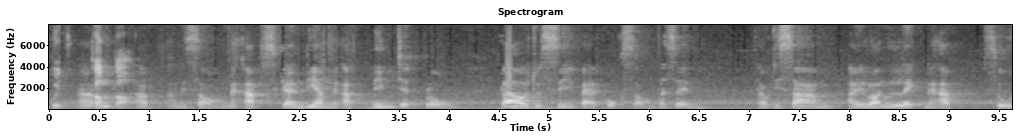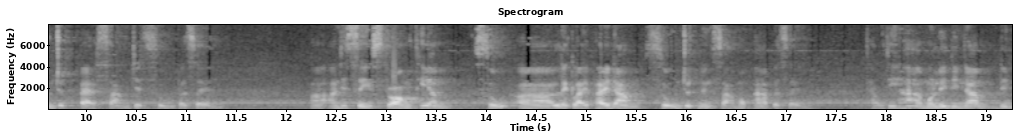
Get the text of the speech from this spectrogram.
คุยครับต้องต่อครับอันที่2นะครับสแกนเดียมนะครับดิน7โปร่ง9.4862% แถวที่ 3 ไอรอนเหล็กนะครับ 0.8370%อ่าอันที่ 4 สตรองเทียมศูนย์อ่าเหล็กไหลไพรดำ 0.1365%แถวที่ 5 โมลิดินัมดิน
